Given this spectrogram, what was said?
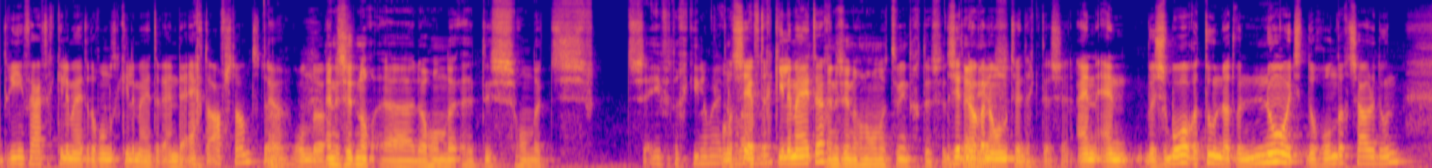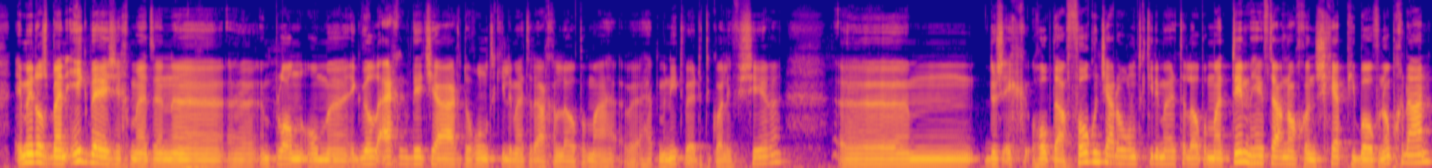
53 kilometer, de 100 kilometer en de echte afstand. De ja. 100... En er zit nog de 100, het is 100 70 kilometer. 170 kilometer. En er zit nog een 120 tussen. Er zit nog een 120 tussen. En, en we zworen toen dat we nooit de 100 zouden doen. Inmiddels ben ik bezig met een, uh, uh, een plan om. Uh, ik wilde eigenlijk dit jaar de 100 kilometer daar gaan lopen, maar heb me niet weten te kwalificeren. Um, dus ik hoop daar volgend jaar de 100 kilometer te lopen. Maar Tim heeft daar nog een schepje bovenop gedaan.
